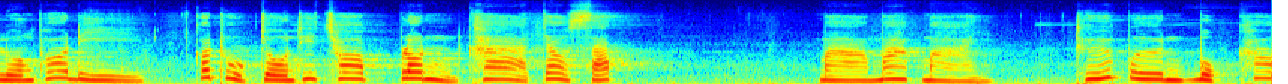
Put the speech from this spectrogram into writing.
หลวงพ่อดีก็ถูกโจรที่ชอบปล้นฆ่าเจ้าทรัพย์ มามากมาย ถือปืนบุกเข้า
